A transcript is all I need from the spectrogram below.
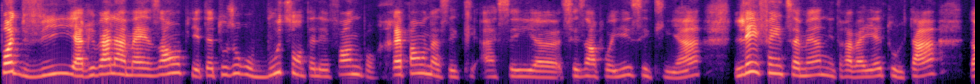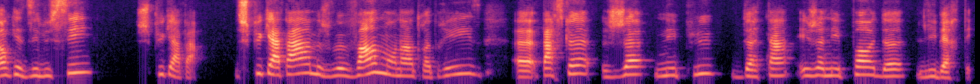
pas de vie. Il arrivait à la maison, puis il était toujours au bout de son téléphone pour répondre à ses, à ses, euh, ses employés, ses clients. Les fins de semaine, il travaillait tout le temps. Donc, il dit, Lucie, je ne suis plus capable. Je ne suis plus capable, je veux vendre mon entreprise euh, parce que je n'ai plus de temps et je n'ai pas de liberté.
